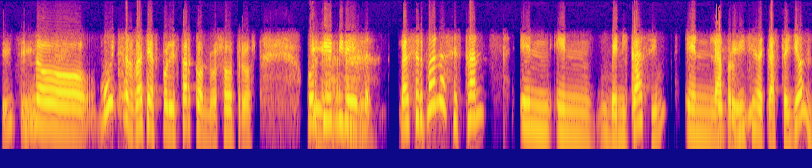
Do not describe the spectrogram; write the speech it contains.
Sí, sí. No, muchas gracias por estar con nosotros. Porque, mire, las hermanas están en, en Benicàssim, en la provincia de Castellón.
